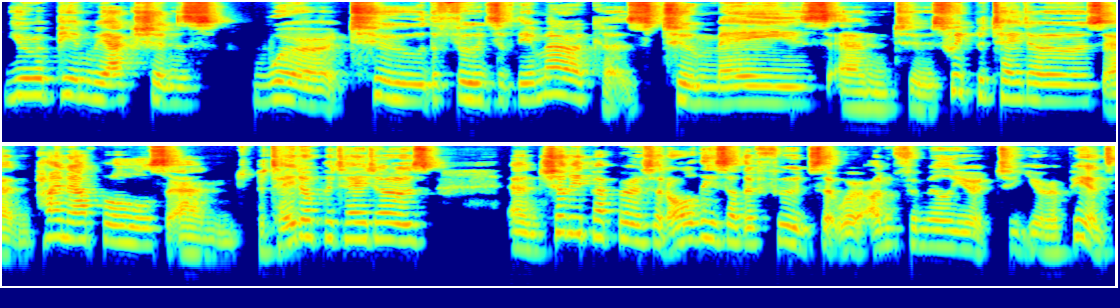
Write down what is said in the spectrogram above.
European reactions were to the foods of the Americas, to maize and to sweet potatoes and pineapples and potato potatoes and chili peppers and all these other foods that were unfamiliar to Europeans.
